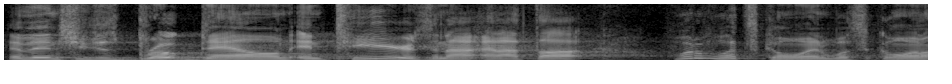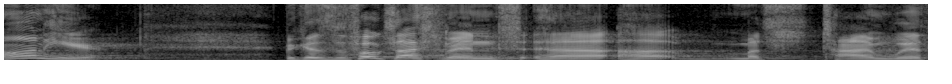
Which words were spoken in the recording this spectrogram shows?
And then she just broke down in tears, and I, and I thought, what, what's, going, what's going on here? Because the folks I spend uh, uh, much time with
